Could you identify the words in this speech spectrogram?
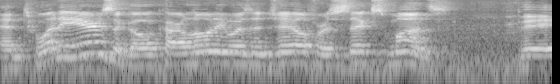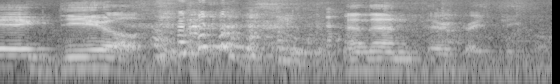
and 20 years ago, Carlone was in jail for six months. Big deal. and then they're great people.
